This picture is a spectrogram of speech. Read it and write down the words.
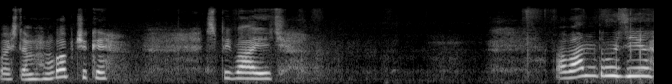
Ось там горобчики співають. А вам, друзі,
